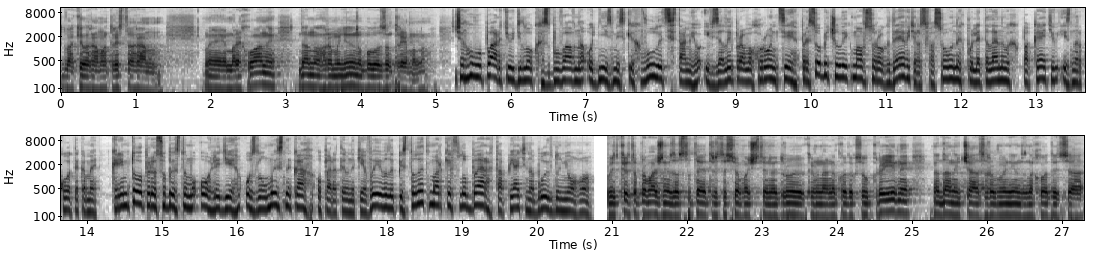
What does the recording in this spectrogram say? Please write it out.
2 кг 300 грам е, марихуани, даного громадянина було затримано. Чергову партію ділок збував на одній з міських вулиць. Там його і взяли правоохоронці. При собі чоловік мав 49 розфасованих поліетиленових пакетів із наркотиками. Крім того, при особистому огляді у зловмисника оперативники виявили пістолет марки Флобер та 5 набоїв до нього. Відкрито провадження за статтею 307 частиною 2 Кримінального кодексу України. На даний час громадянин знаходиться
